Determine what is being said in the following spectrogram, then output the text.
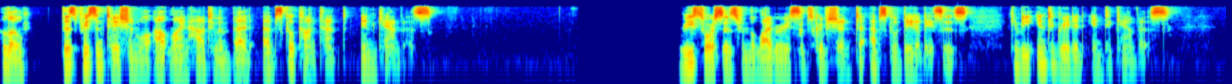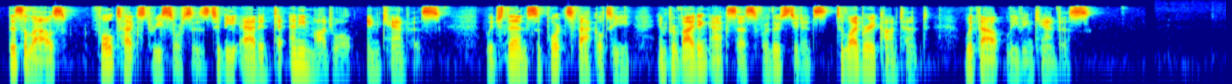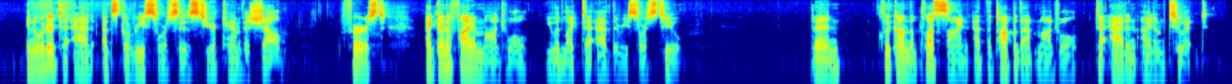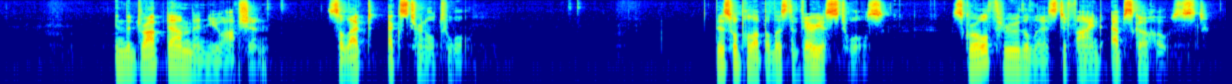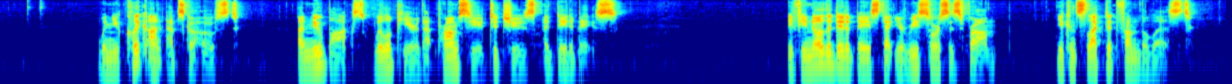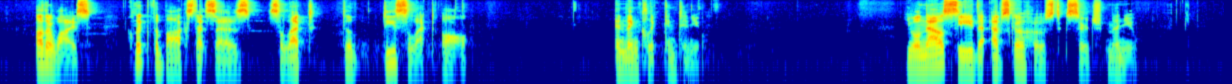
Hello, this presentation will outline how to embed EBSCO content in Canvas. Resources from the library subscription to EBSCO databases can be integrated into Canvas. This allows full-text resources to be added to any module in Canvas, which then supports faculty in providing access for their students to library content without leaving Canvas. In order to add EBSCO resources to your Canvas shell, first, identify a module you would like to add the resource to. Then, click on the plus sign at the top of that module to add an item to it. In the drop-down menu option, select External Tool. This will pull up a list of various tools, Scroll through the list to find EBSCOhost. When you click on EBSCOhost, a new box will appear that prompts you to choose a database. If you know the database that your resource is from, you can select it from the list. Otherwise, click the box that says Select Deselect All, and then click Continue. You will now see the EBSCOhost search menu.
